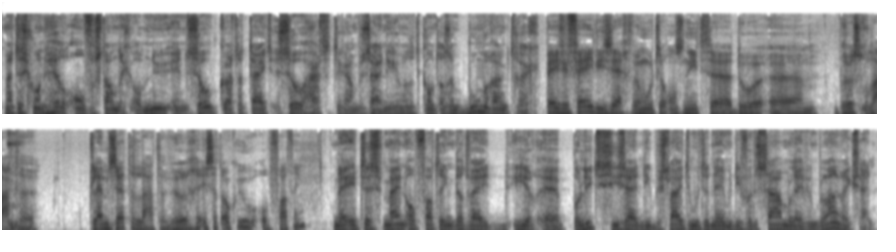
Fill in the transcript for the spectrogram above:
Maar het is gewoon heel onverstandig om nu in zo'n korte tijd zo hard te gaan bezuinigen, want het komt als een boemerang terug. PVV die zegt we moeten ons niet eh, door eh, Brussel laten klemzetten, laten wurgen. Is dat ook uw opvatting? Nee, het is mijn opvatting dat wij hier eh, politici zijn... die besluiten moeten nemen die voor de samenleving belangrijk zijn.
